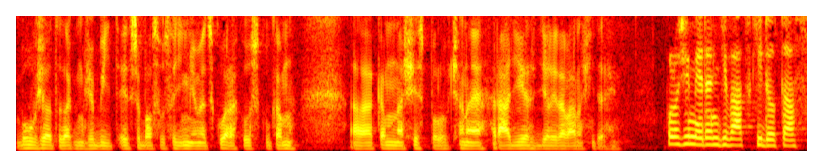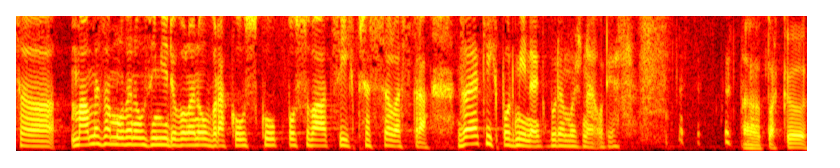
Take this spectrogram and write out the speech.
Bohužel to tak může být i třeba v sousedním Německu a Rakousku, kam, eh, kam naši spoluobčané rádi jezdili na vánoční trhy. Položím jeden divácký dotaz. Máme zamluvenou zimní dovolenou v Rakousku po svácích přes Silvestra. Za jakých podmínek bude možné odjet? Eh, tak eh,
